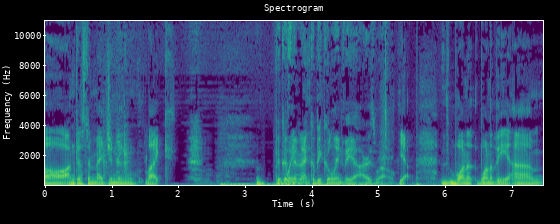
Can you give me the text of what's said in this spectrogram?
Oh, I'm just imagining like Because When- then that could be cool in VR as well. Yeah, one of one of the um,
